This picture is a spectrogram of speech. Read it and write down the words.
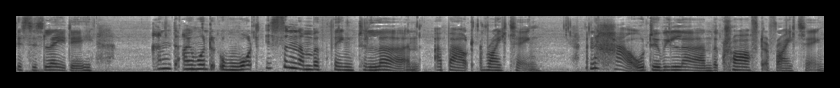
This is Lady, and I wondered what is the number thing to learn about writing, and how do we learn the craft of writing?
